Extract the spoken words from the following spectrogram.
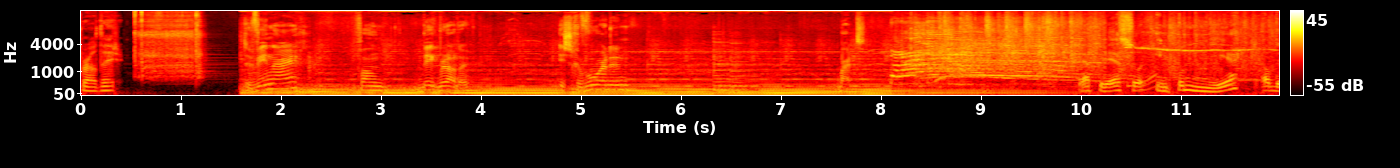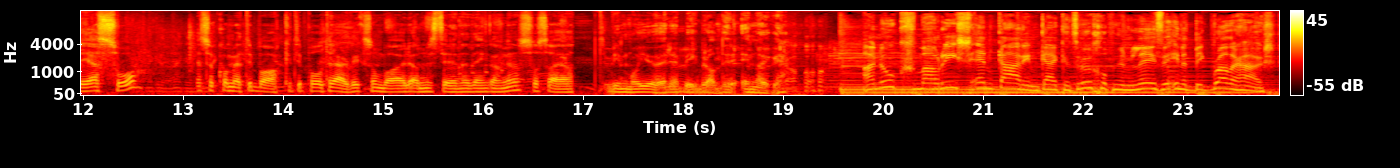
Brother. De vinner van Big Brother is geworden Bart. Jeg ble så imponert av det jeg så. Så kom jeg tilbake til Pål Trælvik, som var administrerende den gangen, og så sa jeg at vi må gjøre Big Brother i Norge. Anouk, Maurice en Karin kijken terug op hun leven in het Big Brother-huis.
